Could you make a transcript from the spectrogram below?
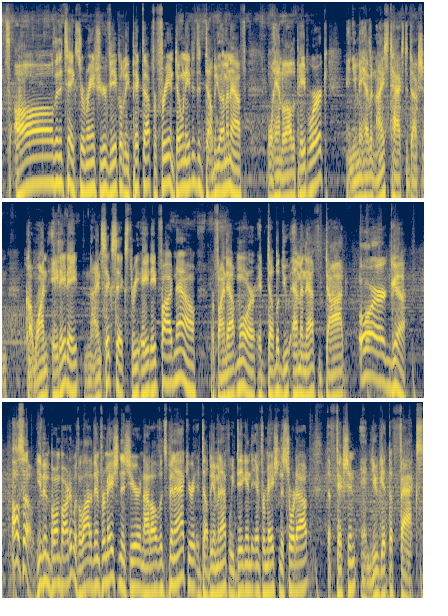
It's all that it takes to arrange for your vehicle to be picked up for free and donated to WMNF. We'll handle all the paperwork, and you may have a nice tax deduction. Call 1 888 966 3885 now or find out more at WMNF.org. Also, you've been bombarded with a lot of information this year. Not all of it's been accurate. At WMNF, we dig into information to sort out the fiction and you get the facts.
